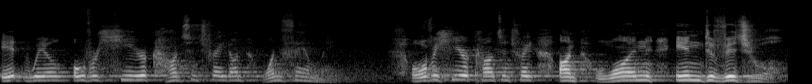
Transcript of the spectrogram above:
it will over here concentrate on one family, over here concentrate on one individual.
